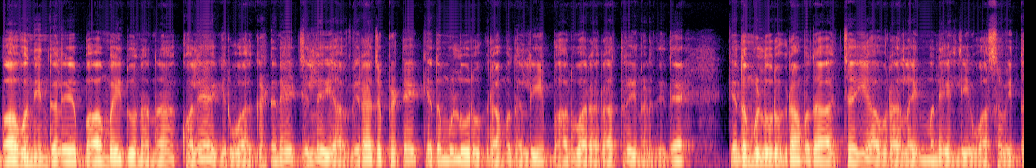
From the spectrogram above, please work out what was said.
ಬಾವನಿಂದಲೇ ಬಾಂಬೈದೂನನ ಕೊಲೆಯಾಗಿರುವ ಘಟನೆ ಜಿಲ್ಲೆಯ ವಿರಾಜಪೇಟೆ ಕೆದಮುಳ್ಳೂರು ಗ್ರಾಮದಲ್ಲಿ ಭಾನುವಾರ ರಾತ್ರಿ ನಡೆದಿದೆ. ಕೆದಮುಳ್ಳೂರು ಗ್ರಾಮದ ಅಚ್ಚಯ್ಯ ಅವರ ಲೈನ್ ಮನೆಯಲ್ಲಿ ವಾಸವಿದ್ದ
